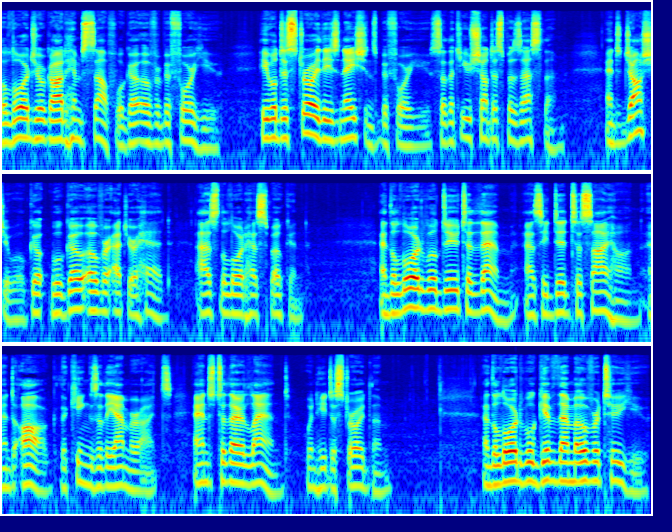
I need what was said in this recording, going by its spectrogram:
The Lord your God himself will go over before you. He will destroy these nations before you, so that you shall dispossess them. And Joshua will go, over at your head, as the Lord has spoken. And the Lord will do to them as he did to Sihon and Og, the kings of the Amorites, and to their land, when he destroyed them. And the Lord will give them over to you,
